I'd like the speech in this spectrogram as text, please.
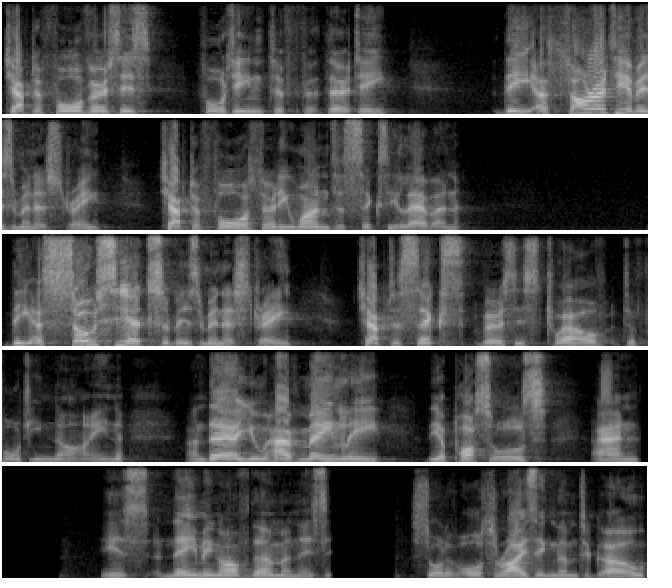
chapter 4, verses 14 to 30, the authority of his ministry, chapter 4, 31 to 611, the associates of his ministry, chapter 6, verses 12 to 49. And there you have mainly the apostles and his naming of them and his sort of authorizing them to go.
